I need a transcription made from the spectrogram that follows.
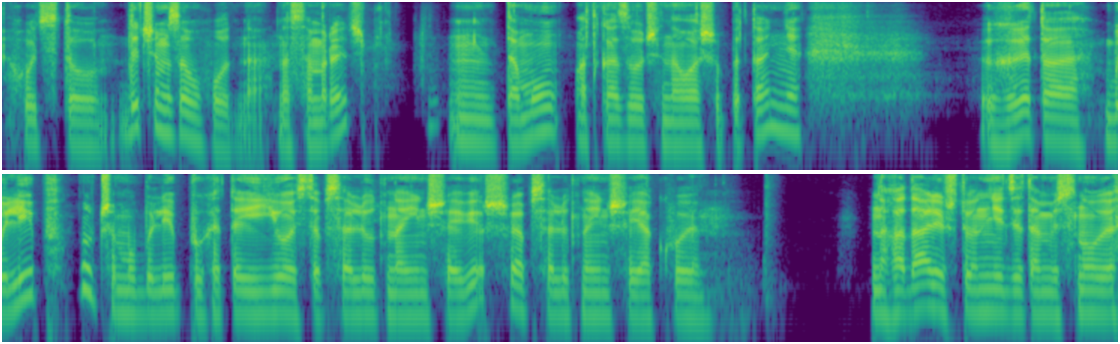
хоць то ды чым заўгодна насамрэч. Таму адказваючы на ваше пытанне гэта былі б ну чаму былі б гэта і ёсць абсалютна іншыя вершы абсалютна іншыя як вы нагадалі што ён недзе там існуе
